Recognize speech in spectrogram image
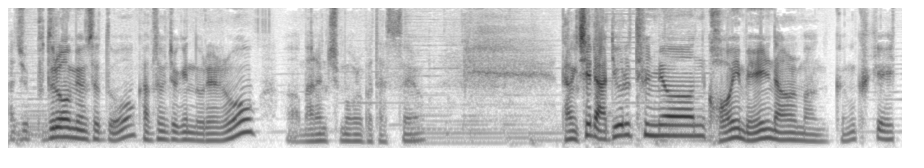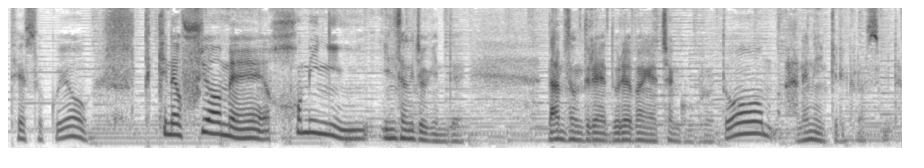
아주 부드러우면서도 감성적인 노래로 어, 많은 주목을 받았어요. 당시 라디오를 틀면 거의 매일 나올 만큼 크게 히트했었고요. 특히나 후렴의 허밍이 인상적인데 남성들의 노래방 애창곡으로도 많은 인기를 끌었습니다.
